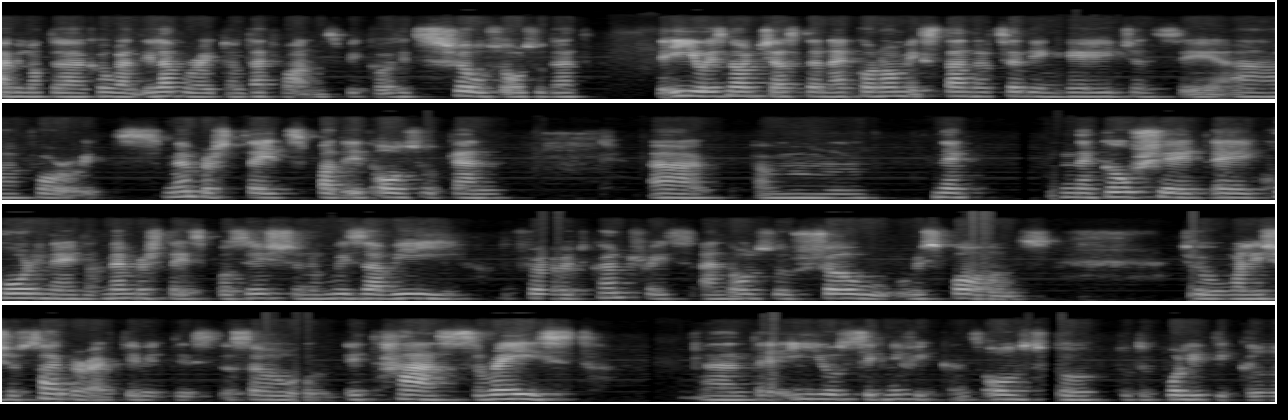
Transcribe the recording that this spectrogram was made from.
I will not uh, go and elaborate on that one because it shows also that the EU is not just an economic standard setting agency for its member states, but it also can uh, um, ne negotiate a coordinated member states position vis-a-vis -vis third countries and also show response to malicious cyber activities. So it has raised and the EU significance also to the political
